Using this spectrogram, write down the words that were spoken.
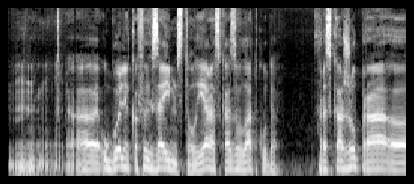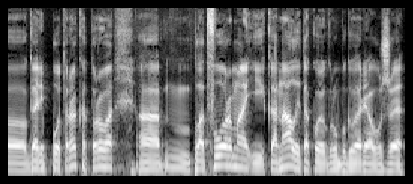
э, Угольников их заимствовал. Я рассказывал, откуда расскажу про э, Гарри Поттера, которого э, платформа и канал, и такое, грубо говоря, уже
